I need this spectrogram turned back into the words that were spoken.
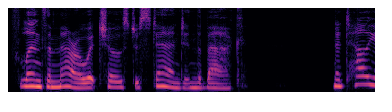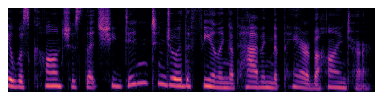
Flins and Marrowit chose to stand in the back. Natalia was conscious that she didn't enjoy the feeling of having the pair behind her.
